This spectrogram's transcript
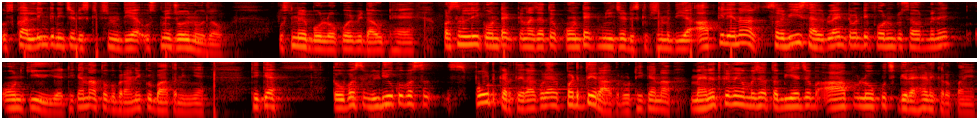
उसका लिंक नीचे डिस्क्रिप्शन में दिया है उसमें ज्वाइन हो जाओ। उसमें बोलो कोई भी डाउट है पर्सनली कांटेक्ट करना चाहते हो कांटेक्ट नीचे डिस्क्रिप्शन में दिया आपके लिए ना service helpline twenty four into seven मैंने ऑन की हुई है ठीक है ना? तो घबराने की बात नहीं है ठीक है? तो बस वीडियो को बस सपोर्ट करते रहा करो यार पढ़ते रहा करो ठीक है ना? मेहनत करने का मज़ा तभी है जब आप लोग कुछ ग्रहण कर पाएँ।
